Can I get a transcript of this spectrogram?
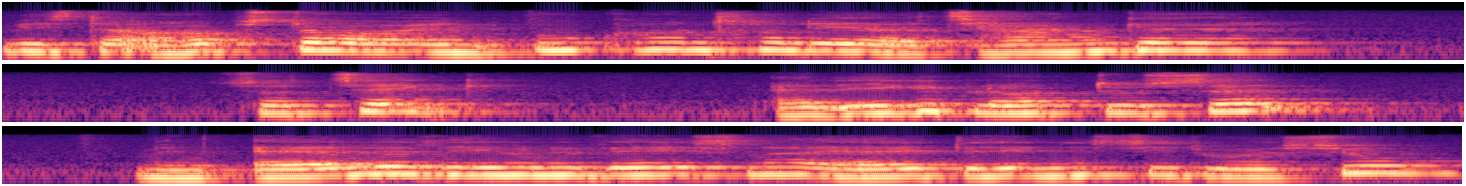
Hvis der opstår en ukontrolleret tanke, så tænk, at ikke blot du selv, men alle levende væsener er i denne situation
